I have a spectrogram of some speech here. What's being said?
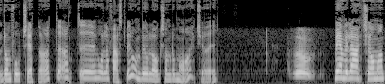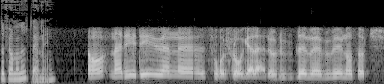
de- fortsätter att, att eh, hålla fast vid de bolag som de har aktier i? Alltså, Vem vill ha aktier om man inte får någon utdelning? Ja, nej det, det är ju en eh, svår fråga där. Det blir, det blir någon sorts,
